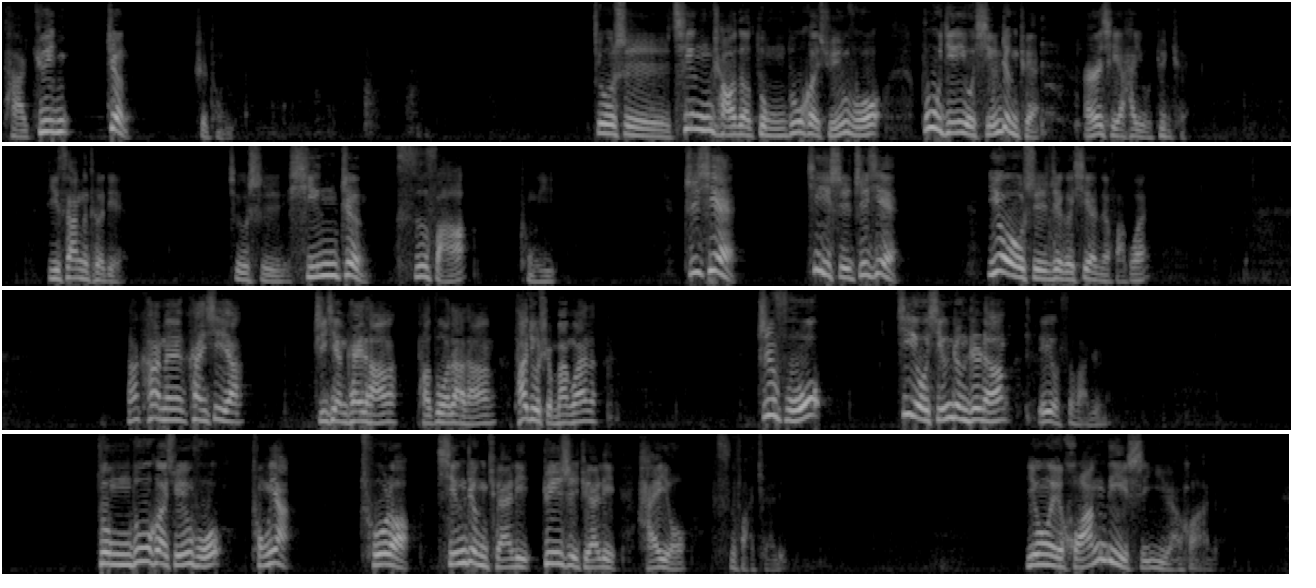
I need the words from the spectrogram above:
他军政是统一的，就是清朝的总督和巡抚不仅有行政权，而且还有军权。第三个特点就是行政。司法统一，知县既是知县，又是这个县的法官。咱看那看戏呀，知县开堂，他坐大堂，他就审判官了。知府既有行政职能，也有司法职能。总督和巡抚同样，除了行政权力、军事权力，还有司法权力。因为皇帝是一元化的，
